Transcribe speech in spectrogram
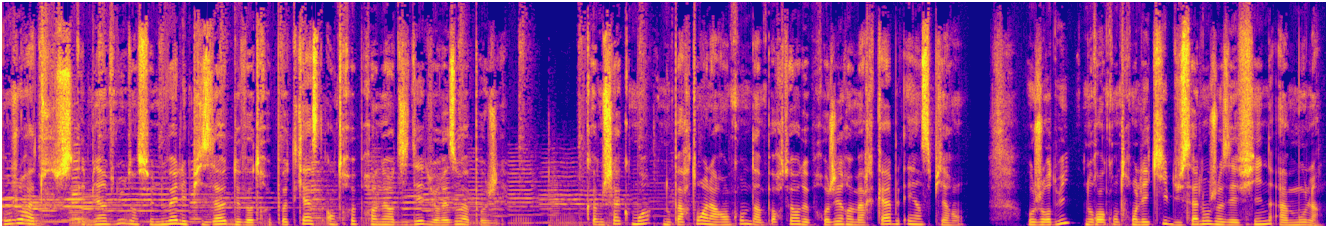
Bonjour à tous et bienvenue dans ce nouvel épisode de votre podcast Entrepreneur d'idées du réseau Apogée. Comme chaque mois, nous partons à la rencontre d'un porteur de projets remarquable et inspirant. Aujourd'hui, nous rencontrons l'équipe du Salon Joséphine à Moulins.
